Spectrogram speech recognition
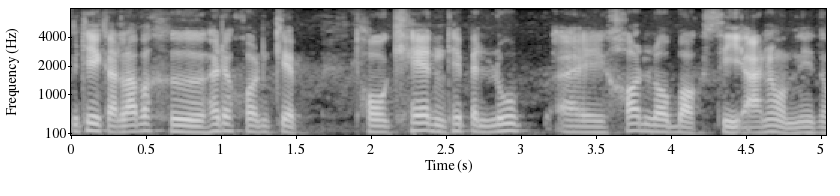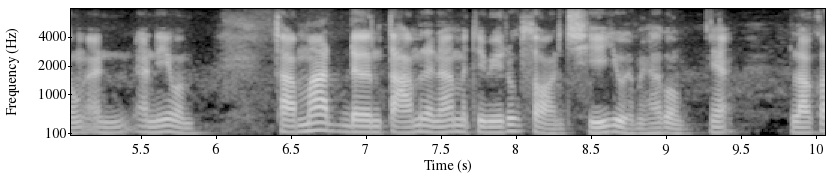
วิธีการรับก็คือให้ทุกคนเก็บโทเค็นที่เป็นรูปไอคอนโลบอกสี่อันของผมนี่ตรงอันอันนี้ผมสามารถเดินตามได้เลยนะ มันจะมีลูกศรชี้อยู่เห็นไหมครับผมเนี่ยเราก็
